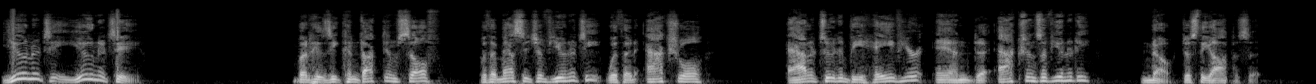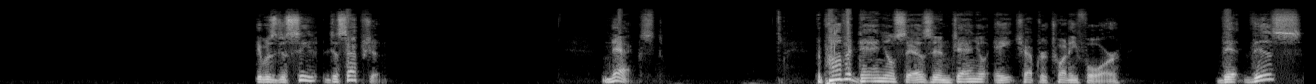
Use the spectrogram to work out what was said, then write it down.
Unity, unity. But has he conduct himself with a message of unity, with an actual attitude and behavior and uh, actions of unity? No, just the opposite. It was dece- deception. Next, the prophet Daniel says in Daniel 8, chapter 24, that this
